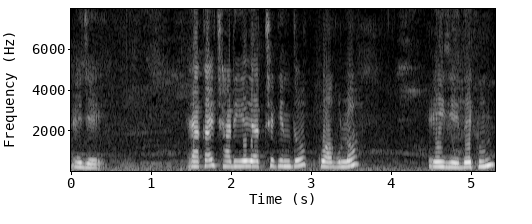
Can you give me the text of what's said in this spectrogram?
এই যে, একাই ছাড়িয়ে যাচ্ছে কিন্তু কুয়াগুলো। এই যে, দেখুন।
